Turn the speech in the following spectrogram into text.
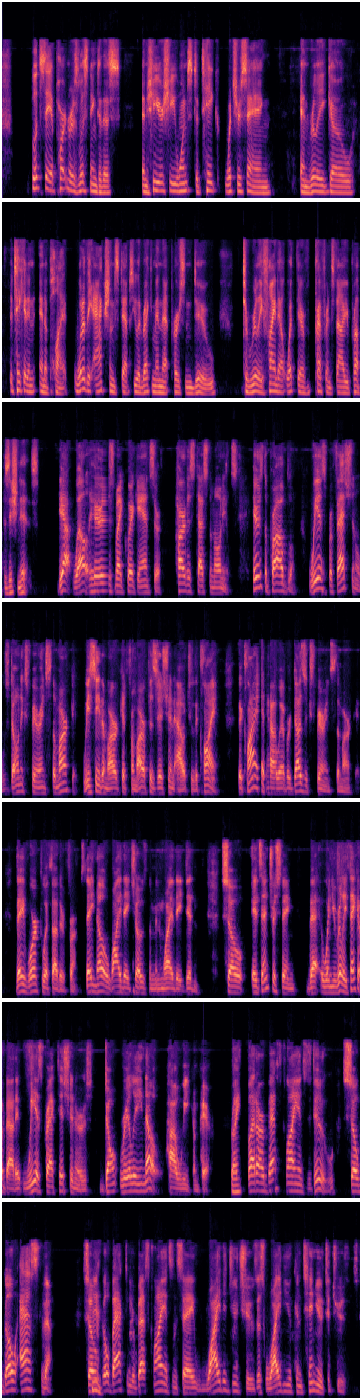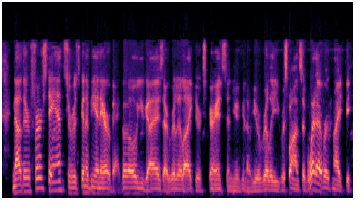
let's say a partner is listening to this and she or she wants to take what you're saying and really go take it and, and apply it. What are the action steps you would recommend that person do to really find out what their preference value proposition is? Yeah, well, here's my quick answer harvest testimonials. Here's the problem we as professionals don't experience the market. We see the market from our position out to the client. The client, however, does experience the market. They've worked with other firms. They know why they chose them and why they didn't. So it's interesting that when you really think about it, we as practitioners don't really know how we compare. Right. But our best clients do. So go ask them. So hmm. go back to your best clients and say, why did you choose this? Why do you continue to choose this? Now, their first answer is going to be an airbag. Oh, you guys, I really like your experience and you, you know, you're really responsive, whatever it might be.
